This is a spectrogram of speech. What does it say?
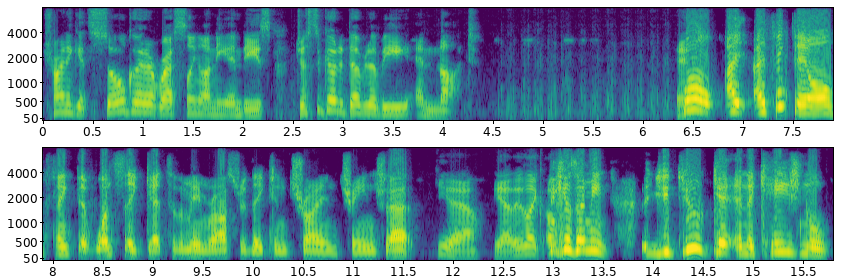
trying to get so good at wrestling on the indies just to go to WWE and not. And- Well, I, I think they all think that once they get to the main roster, they can try and change that. yeah, yeah, they're like, oh, Because, I mean, you do get an occasional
